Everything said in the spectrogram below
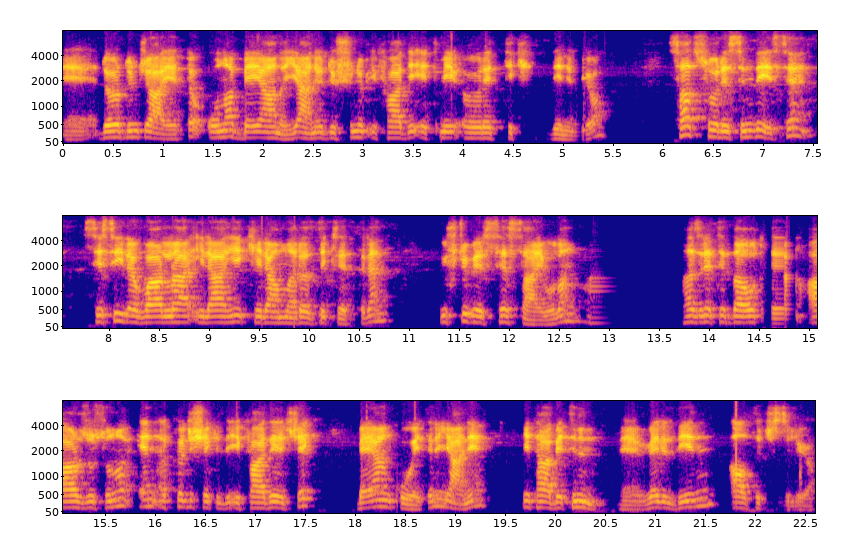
E, dördüncü ayette ona beyanı yani düşünüp ifade etmeyi öğrettik deniliyor. Sat suresinde ise sesiyle varlığa ilahi kelamları zikrettiren güçlü bir ses sahibi olan Hazreti Davud arzusunu en akılcı şekilde ifade edecek beyan kuvvetini yani hitabetinin e, verildiğinin altı çiziliyor.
